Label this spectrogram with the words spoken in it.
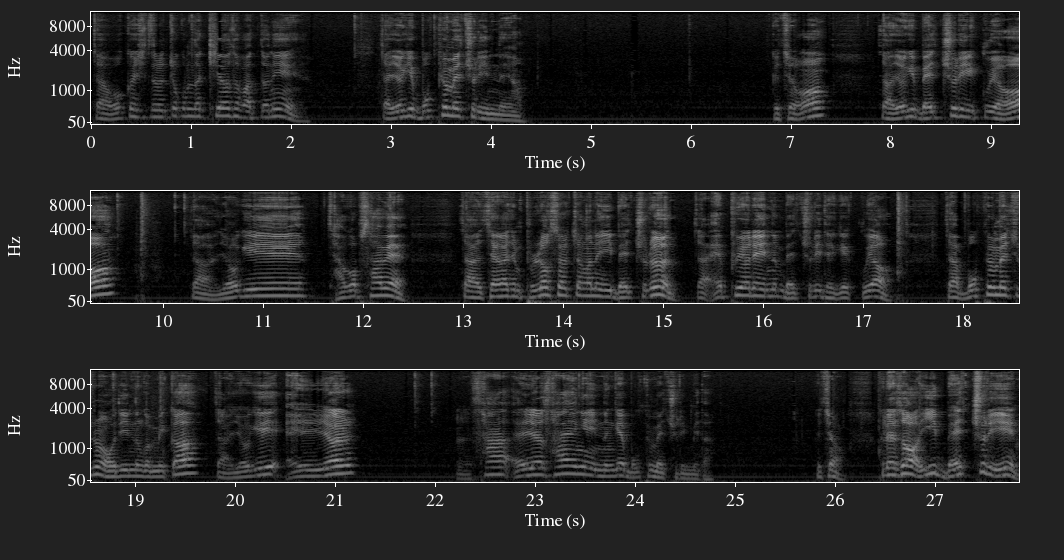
자, 워크시트를 조금 더 키워서 봤더니 자, 여기 목표 매출이 있네요. 그쵸? 자, 여기 매출이 있고요. 자, 여기 작업 사회. 자, 제가 지금 블럭 설정하는 이 매출은 자, F열에 있는 매출이 되겠고요. 자, 목표 매출은 어디 있는 겁니까? 자, 여기 L열 사, L열 사행에 있는 게 목표 매출입니다. 그쵸? 그래서 이 매출이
